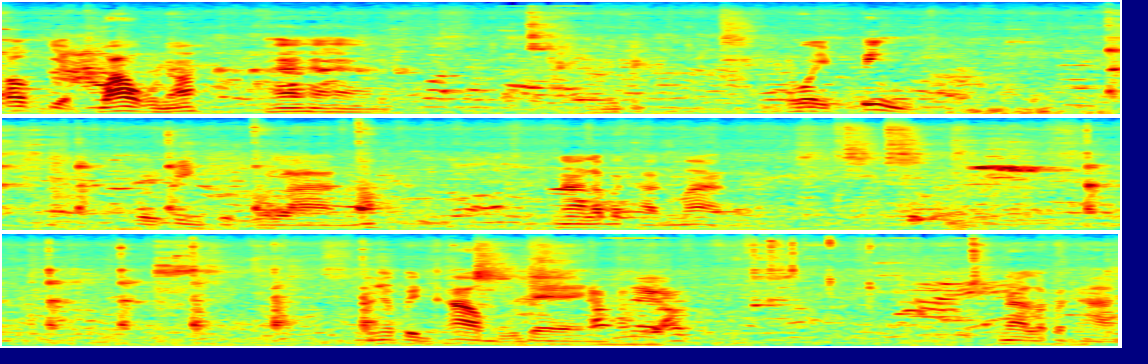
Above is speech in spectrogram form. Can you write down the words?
ข้าวเกียบว่าวเนาะด้วยปิ้ง ด้วยปิ้งสุดโบราณเนาะน่ารับประทานมากเลยนี่ก็เป็นข้าวหมูแดง น่ารับประทาน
